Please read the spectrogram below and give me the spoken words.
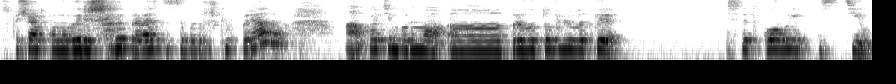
Спочатку ми вирішили привести себе трошки в порядок, а потім будемо а, приготовлювати святковий стіл.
